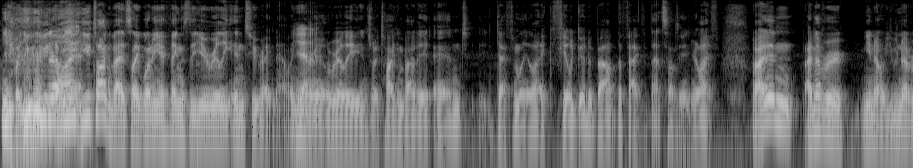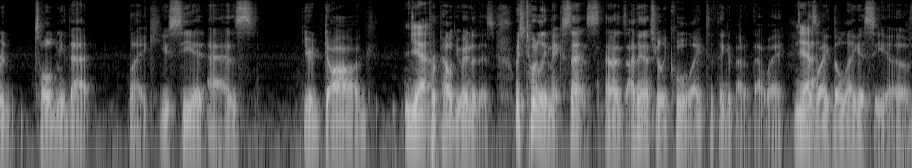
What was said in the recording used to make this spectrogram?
but you do. No, I mean, I- you, talk about it. It's like one of your things that you're really into right now, and Yeah. you re- really enjoy talking about it, and definitely like feel good about the fact that that's something in your life. But I didn't. I never. You know, you never told me that. Like you see it as your dog Yeah. propelled you into this, which totally makes sense. I think that's really cool, like to think about it that way. Yeah. as like the legacy of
